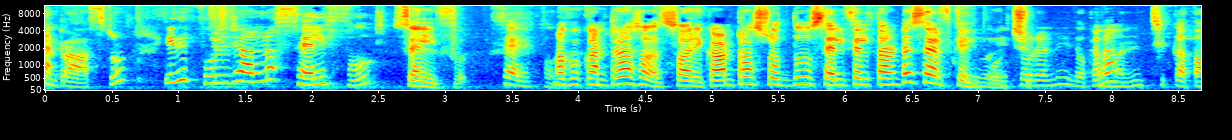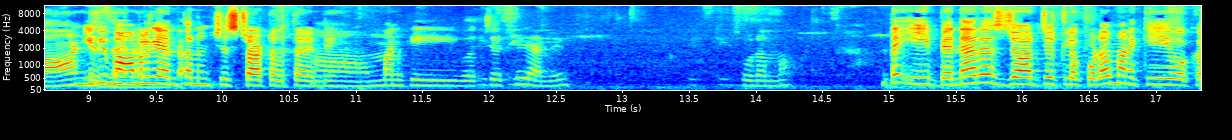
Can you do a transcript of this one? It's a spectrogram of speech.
కంట్రాస్ట్. ఇది ఫుల్ జాల్లో సెల్ఫ్. సెల్ఫ్. సెల్ఫ్ మాకు కంట్రాస్ట్ సారీ కాంట్రాస్ట్ వద్దు సెల్ఫ్ వెళ్తా అంటే సెల్ఫ్ వెళ్ళిపోవచ్చు. చూడండి ఇది ఒక మంచి కథాన్ ఇవి మామూలుగా ఎంత నుంచి స్టార్ట్ అవుతాయండి? మనకి వచ్చేసి అని చూడమ్మా. అంటే ఈ బెనారస్ జార్జెట్లో కూడా మనకి ఒక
